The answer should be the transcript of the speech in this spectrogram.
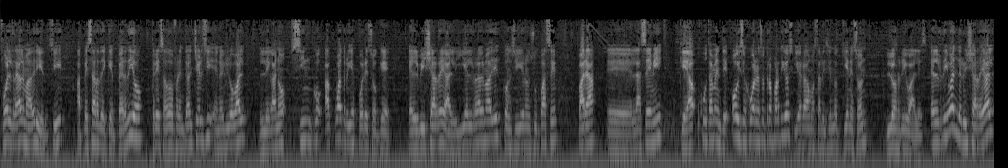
fue el Real Madrid, ¿sí? a pesar de que perdió 3 a 2 frente al Chelsea, en el global le ganó 5 a 4 y es por eso que el Villarreal y el Real Madrid consiguieron su pase para eh, la semi, que ah, justamente hoy se juegan los otros partidos y ahora vamos a estar diciendo quiénes son los rivales. El rival del Villarreal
